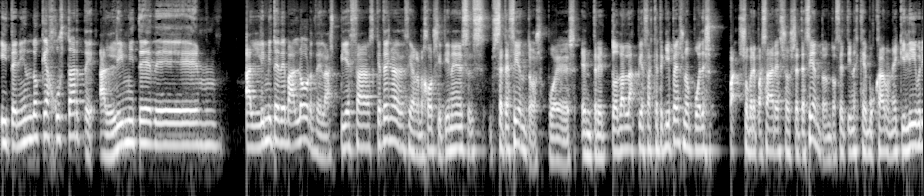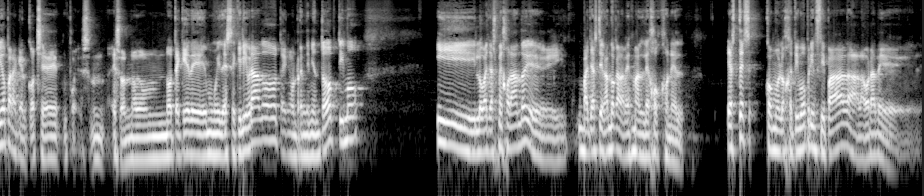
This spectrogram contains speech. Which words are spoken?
Y teniendo que ajustarte al límite de al límite de valor de las piezas que tengas, es decir, a lo mejor si tienes 700, pues entre todas las piezas que te equipes no puedes sobrepasar esos 700, entonces tienes que buscar un equilibrio para que el coche, pues eso, no, te quede muy desequilibrado, tenga un rendimiento óptimo y lo vayas mejorando y vayas llegando cada vez más lejos con él. Este es como el objetivo principal a la hora de,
